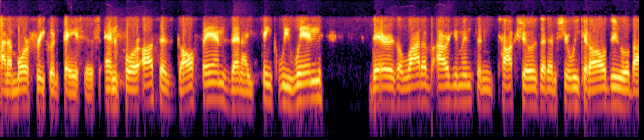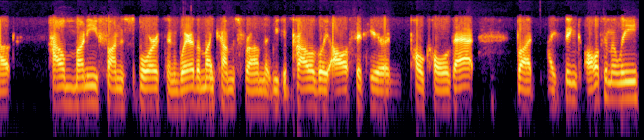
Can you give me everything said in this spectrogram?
on a more frequent basis. And for us as golf fans, then I think we win. There's a lot of arguments and talk shows that I'm sure we could all do about how money funds sports and where the money comes from that we could probably all sit here and poke holes at. But I think ultimately,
